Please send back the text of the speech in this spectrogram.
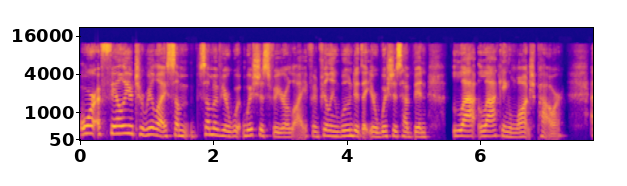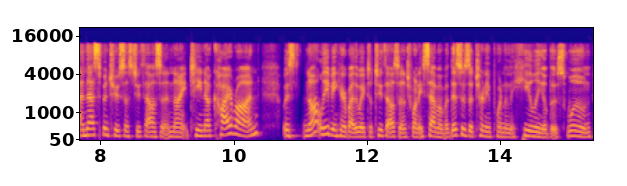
or a failure to realize some some of your w- wishes for your life and feeling wounded that your wishes have been la- lacking launch power. And that's been true since 2019 now chiron was not leaving here by the way till 2027 but this is a turning point in the healing of this wound.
